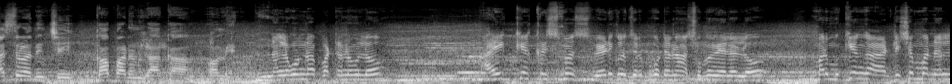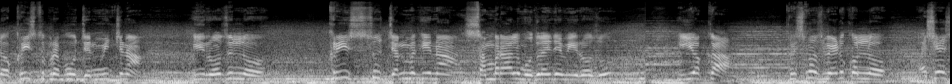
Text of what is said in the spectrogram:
ఆశీర్వదించి కాపాడును గాక. ఆమె నల్గొండ పట్టణంలో ఐక్య క్రిస్మస్ వేడుకలు జరుపుకుంటున్న శుభవేళల్లో మరి ముఖ్యంగా డిసెంబర్ నెలలో క్రీస్తు ప్రభు జన్మించిన ఈ రోజుల్లో క్రీస్తు జన్మదిన సంబరాలు మొదలైనవి ఈరోజు. ఈ యొక్క క్రిస్మస్ వేడుకల్లో అశేష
